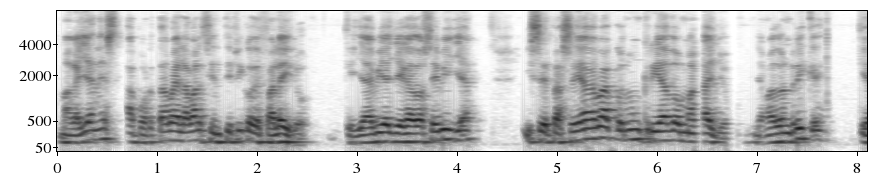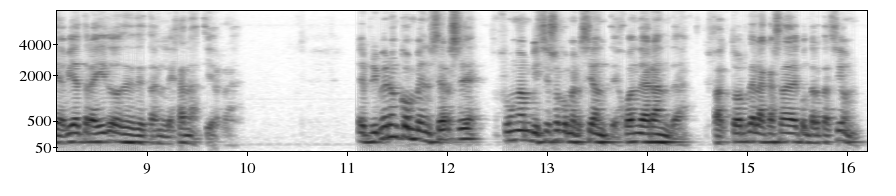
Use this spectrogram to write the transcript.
Magallanes aportaba el aval científico de Faleiro, que ya había llegado a Sevilla y se paseaba con un criado malayo llamado Enrique, que había traído desde tan lejanas tierras. El primero en convencerse fue un ambicioso comerciante, Juan de Aranda, factor de la casa de contratación,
